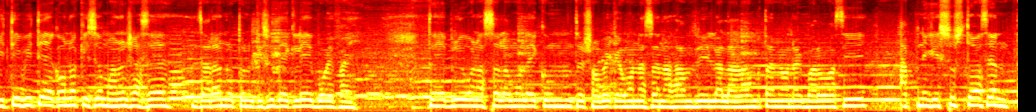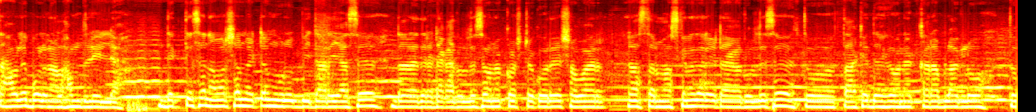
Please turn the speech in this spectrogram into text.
পৃথিবীতে এখনও কিছু মানুষ আছে যারা নতুন কিছু দেখলেই ভয় পায়। তো এভরিওয়ান আসসালামু আলাইকুম। তো সবাই কেমন আছেন? আলহামদুলিল্লাহ রহমতে আমি অনেক ভালো আছি। আপনি কি সুস্থ আছেন? তাহলে বলেন, আলহামদুলিল্লাহ। দেখতেছেন আমার সামনে একটা মুরব্বী দাঁড়িয়ে আছে, দাঁড়িয়ে দাঁড়িয়ে টাকা তুলতেছে, অনেক কষ্ট করে সবার রাস্তার মাঝখানে দাঁড়িয়ে টাকা তুলতেছে। তো তাকে দেখে অনেক খারাপ লাগল। তো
